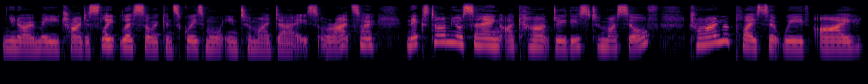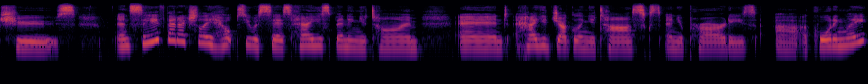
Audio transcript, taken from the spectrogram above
you know, me trying to sleep less so I can squeeze more into my days. All right. So, next time you're saying, I can't do this to myself, try and replace it with I choose and see if that actually helps you assess how you're spending your time and how you're juggling your tasks and your priorities uh, accordingly,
